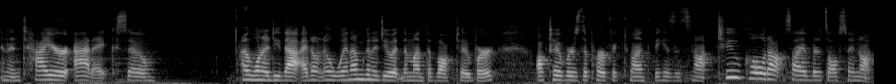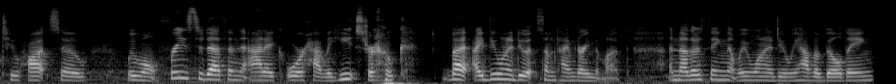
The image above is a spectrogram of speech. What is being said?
an entire attic so I want to do that. I don't know when I'm going to do it in the month of October. October is the perfect month because it's not too cold outside, but it's also not too hot, so we won't freeze to death in the attic or have a heat stroke. but I do want to do it sometime during the month. Another thing that we want to do, we have a building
